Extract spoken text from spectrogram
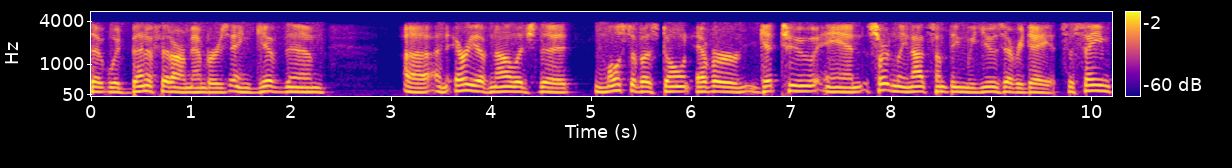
that would benefit our members and give them uh, an area of knowledge that most of us don't ever get to, and certainly not something we use every day. It's the same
